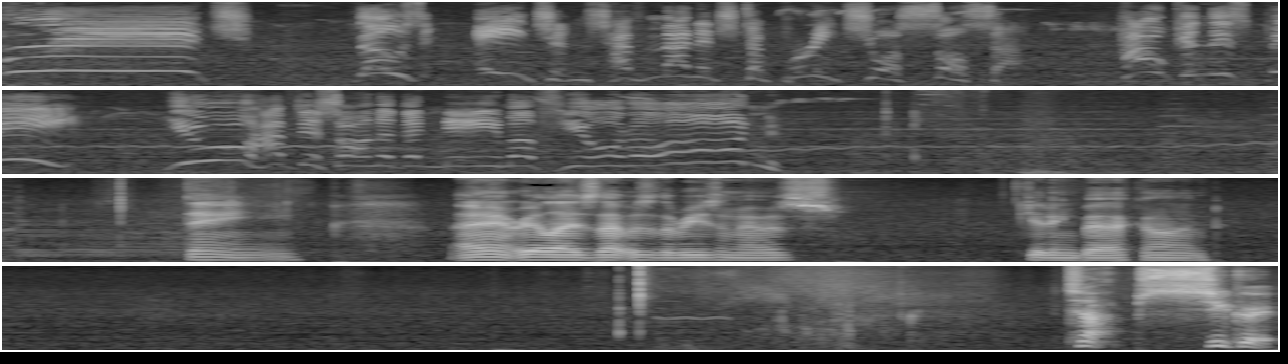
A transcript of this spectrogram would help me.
Breach! Those agents have managed to breach your saucer. How can this be? You have dishonored the name of Furon! Dang. I didn't realize that was the reason I was getting back on. Top secret.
